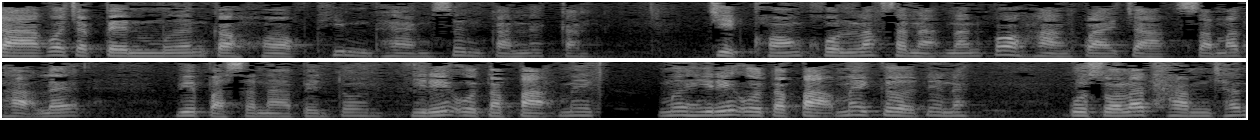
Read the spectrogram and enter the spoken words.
จาก็จะเป็นเหมือนกับหอกทิ่มแทงซึ่งกันและกัน จิตของคนลักษณะนั้นก็ห่างไกลาจากสมถะและวิปัสสนาเป็นต้น ฮิริโอตปะไม่เมื่อฮิริโอตปะไม่เกิดเนี่ยนะกุศลธรรมชั้น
